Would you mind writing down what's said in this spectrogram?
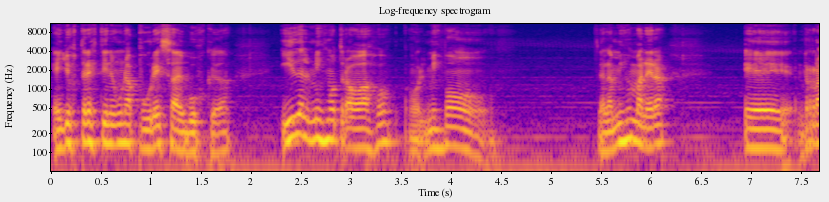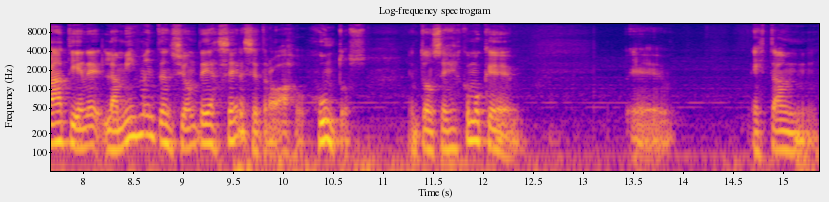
ellos tres tienen una pureza de búsqueda y del mismo trabajo, o el mismo, de la misma manera, eh, Ra tiene la misma intención de hacer ese trabajo juntos. Entonces es como que eh, están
